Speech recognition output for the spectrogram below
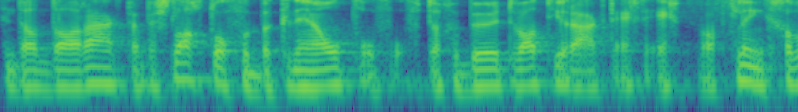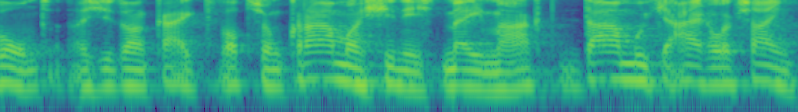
En dan, dan raakt er een slachtoffer bekneld of, of er gebeurt wat. Die raakt echt, echt wat flink gewond. Als je dan kijkt wat zo'n kraammachinist meemaakt, daar moet je eigenlijk zijn.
